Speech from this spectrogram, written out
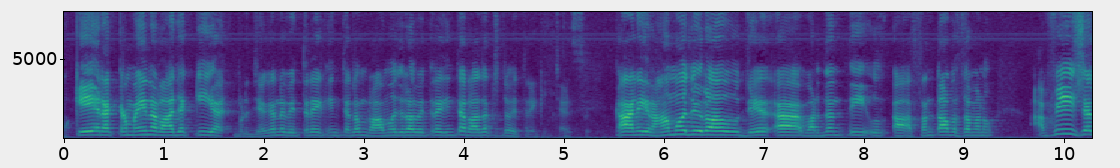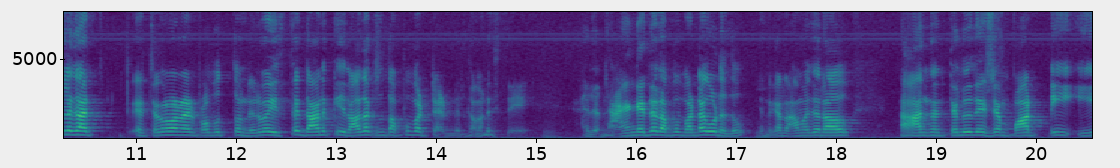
ఒకే రకమైన రాజకీయ ఇప్పుడు జగన్ వ్యతిరేకించడం రామోజీరావు వ్యతిరేకించారు రాధాకృష్ణ వ్యతిరేకించారు. కానీ రామోజీరావు వర్ధంతి సంతాప సభను అఫీషియల్గా చంద్రబాబు నాయుడు ప్రభుత్వం నిర్వహిస్తే దానికి రాధాకృష్ణ తప్పు పట్టాడు మీరు గమనిస్తే. అది న్యాయంగా అయితే తప్పు పట్టకూడదు. ఎందుకంటే రామజరావు తెలుగుదేశం పార్టీ ఈ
